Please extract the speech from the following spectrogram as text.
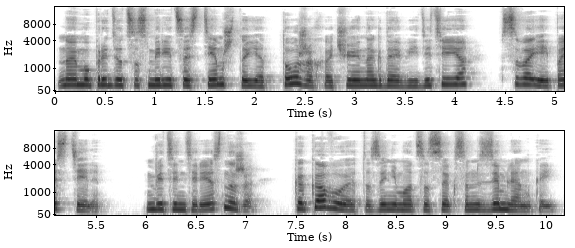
Но ему придется смириться с тем, что я тоже хочу иногда видеть ее в своей постели. Ведь интересно же, каково это заниматься сексом с землянкой?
